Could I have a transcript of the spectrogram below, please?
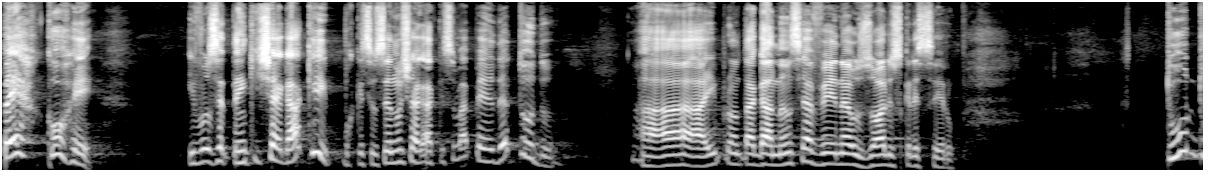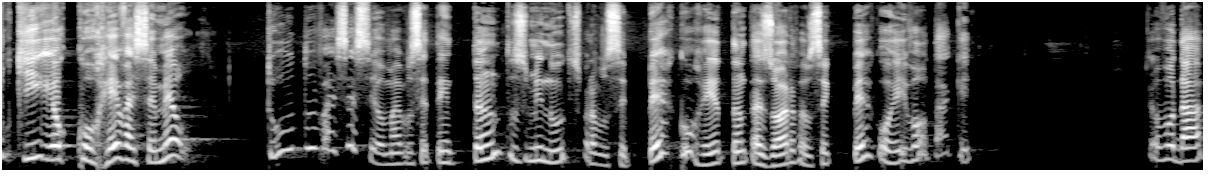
percorrer. E você tem que chegar aqui, porque se você não chegar aqui, você vai perder tudo. Ah, aí pronto, a ganância veio, né? Os olhos cresceram. Tudo que eu correr vai ser meu? Tudo vai ser seu, mas você tem tantos minutos para você percorrer, tantas horas para você percorrer e voltar aqui. Eu vou dar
